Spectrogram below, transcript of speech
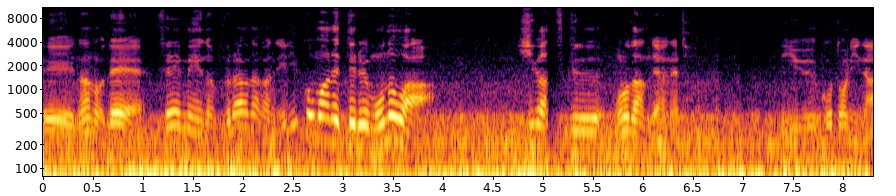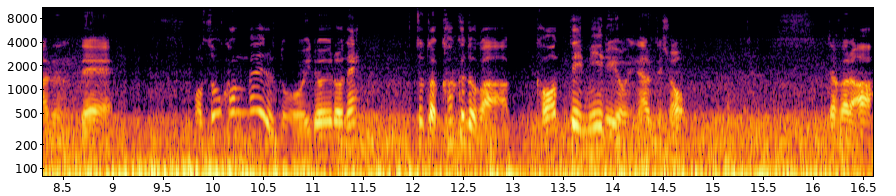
えーなので生命のプラーナが練り込まれてるものは火がつくものなんだよねということになるんで、まあ、そう考えるといろいろねちょっと角度が変わって見えるようになるでしょだからあ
